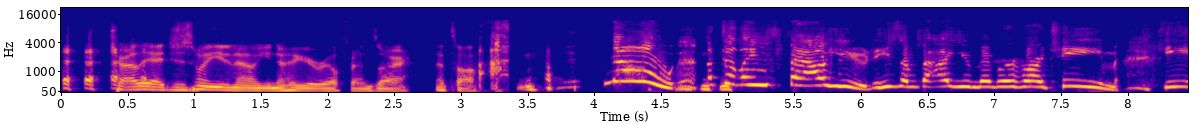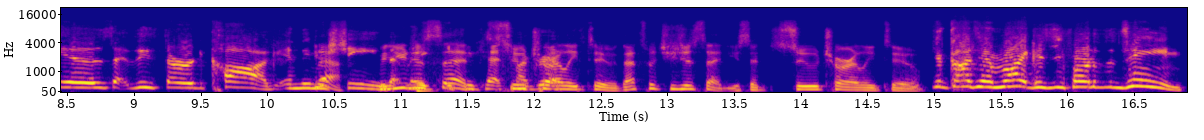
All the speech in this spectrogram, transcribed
Charlie, I just want you to know, you know who your real friends are. That's all. No, until he's valued. He's a valued member of our team. He is the third cog in the Yeah, machine. You just said sue My Drift. Charlie too. That's what you just said. You said sue Charlie too. You're goddamn right because he's part of the team.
